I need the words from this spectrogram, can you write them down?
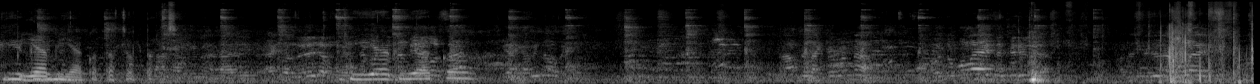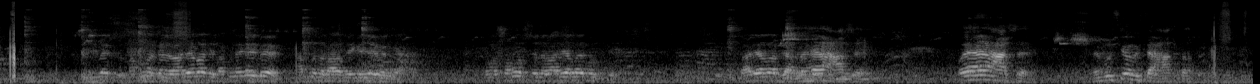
বিয়া বিয়া কথা চলতেছে। বিয়া বিয়া হ্যাঁ আছে। হ্যাঁ আছে। বুঝতে পারছি আসতে।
